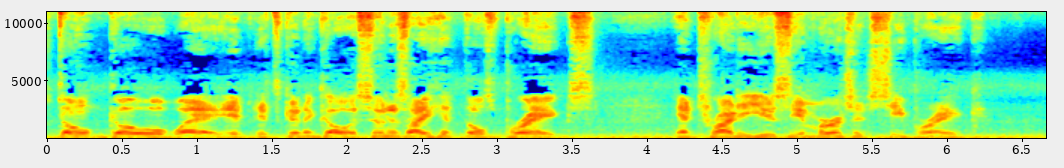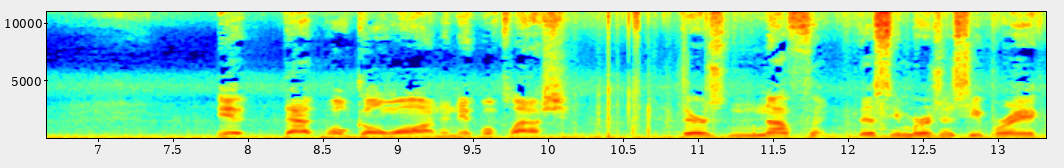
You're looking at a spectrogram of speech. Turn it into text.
don't go away. It, it's going to go. As soon as i hit those brakes and try to use the emergency brake it that will go on and it will flash. There's nothing. This emergency brake,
